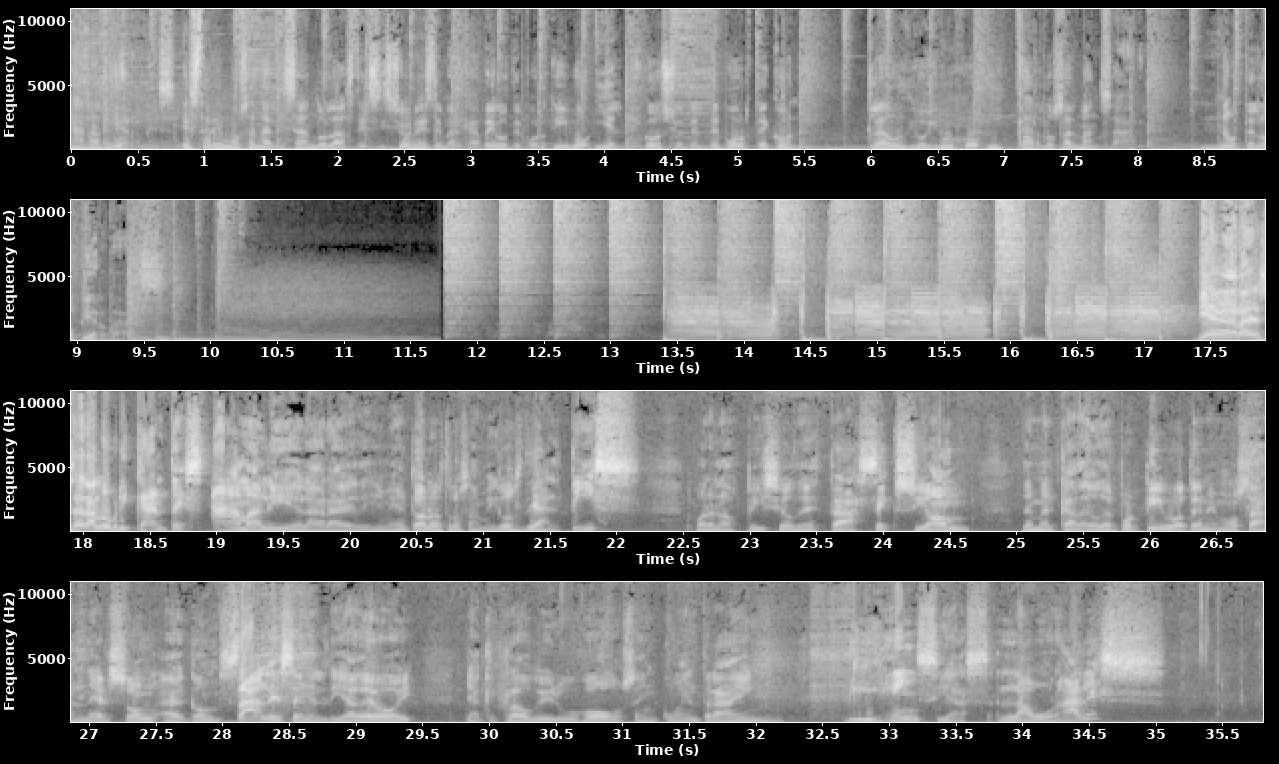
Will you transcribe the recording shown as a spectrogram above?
Cada viernes estaremos analizando las decisiones de mercadeo deportivo y el negocio del deporte con Claudio Irujo y Carlos Almanzar. No te lo pierdas. Bien, agradecer a Lubricantes Amali, el agradecimiento a nuestros amigos de Altiz por el auspicio de esta sección de Mercadeo Deportivo. Tenemos a Nelson eh, González en el día de hoy, ya que Claudio Irujo se encuentra en diligencias laborales.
